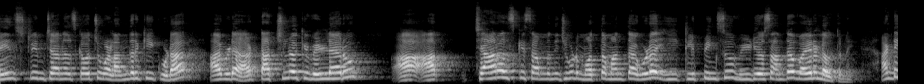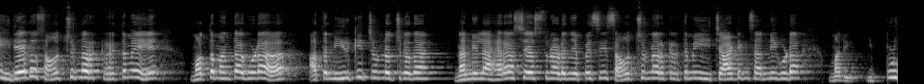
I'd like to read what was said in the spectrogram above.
మెయిన్ స్ట్రీమ్ ఛానల్స్ కావచ్చు వాళ్ళందరికీ కూడా ఆవిడ టచ్లోకి వెళ్ళారు. ఛానల్స్కి సంబంధించి కూడా మొత్తం అంతా కూడా ఈ క్లిప్పింగ్స్ వీడియోస్ అంతా వైరల్ అవుతున్నాయి. అంటే ఇదేదో సంవత్సరంన్నర క్రితమే మొత్తం అంతా కూడా అతన్ని ఇరికిచ్చి ఉండొచ్చు కదా. నన్ను ఇలా హెరాస్ చేస్తున్నాడని చెప్పేసి సంవత్సరంన్నర క్రితమే ఈ చాటింగ్స్ అన్నీ కూడా మరి ఇప్పుడు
